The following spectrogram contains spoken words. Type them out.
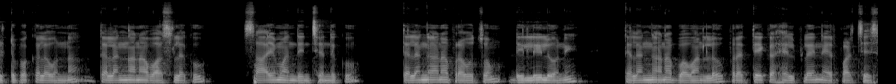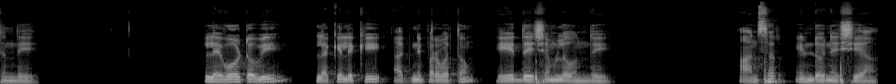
చుట్టుపక్కల ఉన్న తెలంగాణ వాసులకు సాయం అందించేందుకు తెలంగాణ ప్రభుత్వం ఢిల్లీలోని తెలంగాణ భవన్లో ప్రత్యేక హెల్ప్ లైన్ ఏర్పాటు చేసింది. లెవోటోవి లకిలికి అగ్నిపర్వతం ఏ దేశంలో ఉంది? ఆన్సర్ ఇండోనేషియా.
